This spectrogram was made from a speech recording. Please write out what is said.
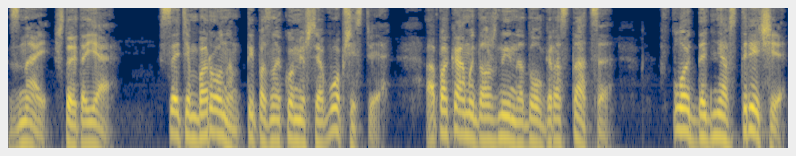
знай, что это я. С этим бароном ты познакомишься в обществе, а пока мы должны надолго расстаться, вплоть до дня встречи,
